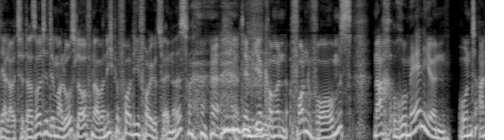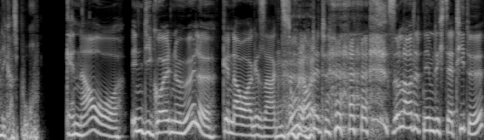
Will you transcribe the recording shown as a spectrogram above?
Ja, Leute, da solltet ihr mal loslaufen, aber nicht bevor die Folge zu Ende ist. Denn wir kommen von Worms nach Rumänien und Annikas Buch. Genau, in die goldene Höhle, genauer gesagt. So lautet, so lautet nämlich der Titel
